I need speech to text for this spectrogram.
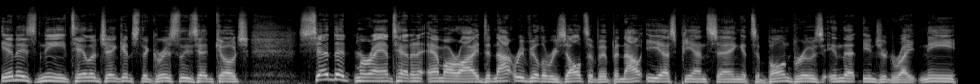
in his knee. Taylor Jenkins, the Grizzlies head coach, said that Morant had an MRI, did not reveal the results of it, but now ESPN saying it's a bone bruise in that injured right knee,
